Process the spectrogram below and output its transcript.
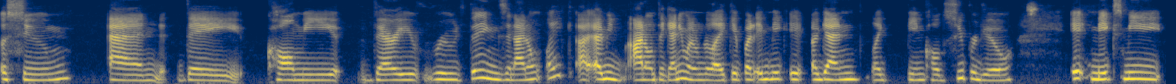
assume and they call me very rude things and I don't like I, I mean I don't think anyone would like it, but it make it again, like being called super Jew, it makes me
